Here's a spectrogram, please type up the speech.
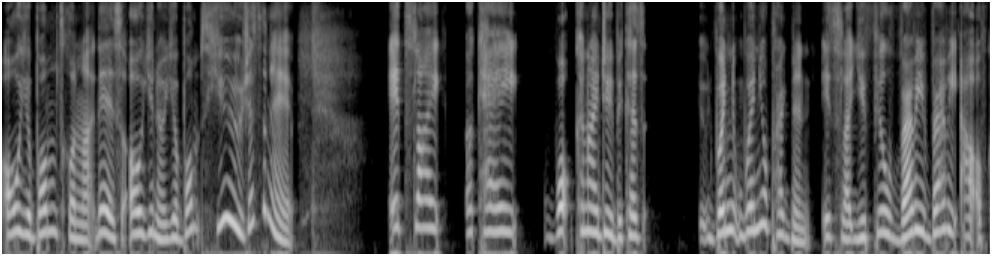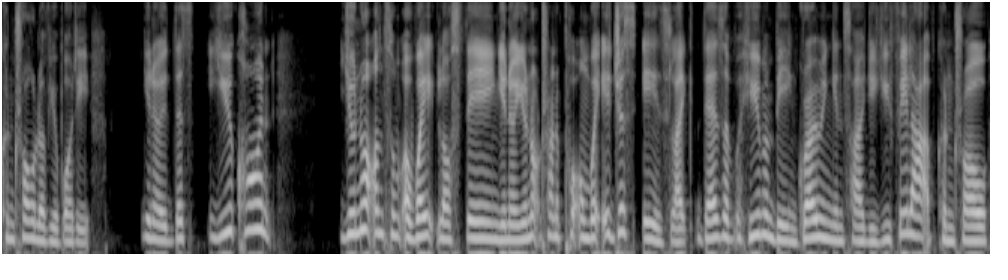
oh your bomb's gone like this oh you know your bomb's huge isn't it? It's like okay what can i do? Because when when you're pregnant it's like you feel very very out of control of your body. You know this you can't you're not on some a weight loss thing you know you're not trying to put on weight. It just is like there's a human being growing inside you. You feel out of control.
